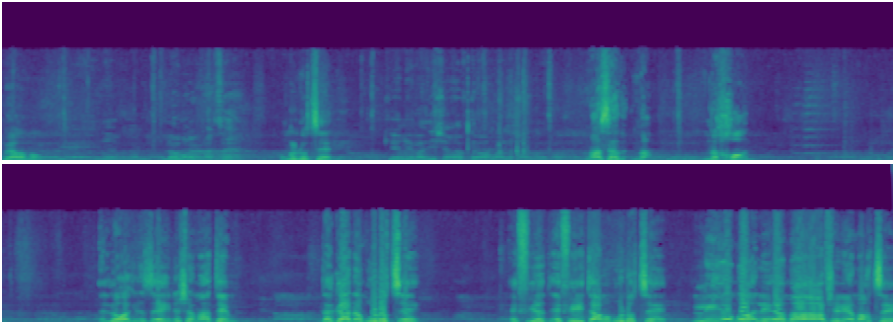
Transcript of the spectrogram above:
בהר המור. לא אומרים לו צא? אומרים לו צא. כן, הבנתי שהרב טוב אמר לו שם. מה זה, מה? נכון. לא רק לזה, הנה שמעתם. דגן אמרו לו צא. אפי אפי איתם אמרו לו צא. לי אמר, לי אמר, הרב שלי אמר צא.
